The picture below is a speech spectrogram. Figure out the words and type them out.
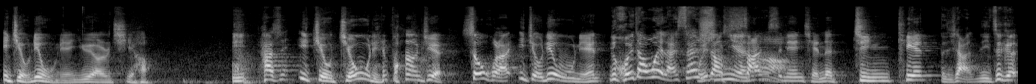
一九六五年一月二十七号，你它是一九九五年放上去，收回来一九六五年，你回到未来三十年啊，三十年前的今天。等一下，你这个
